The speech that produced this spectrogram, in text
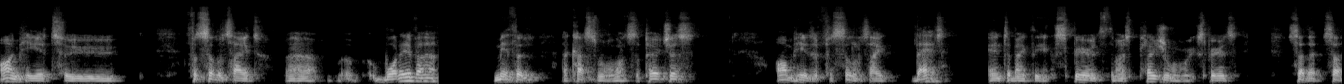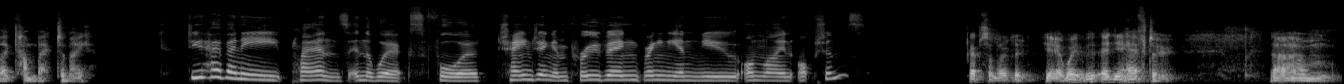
I'm here to facilitate uh, whatever method a customer wants to purchase. I'm here to facilitate that and to make the experience the most pleasurable experience so that so they come back to me. Do you have any plans in the works for changing, improving, bringing in new online options? Absolutely, yeah, we, and you have to. Um,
